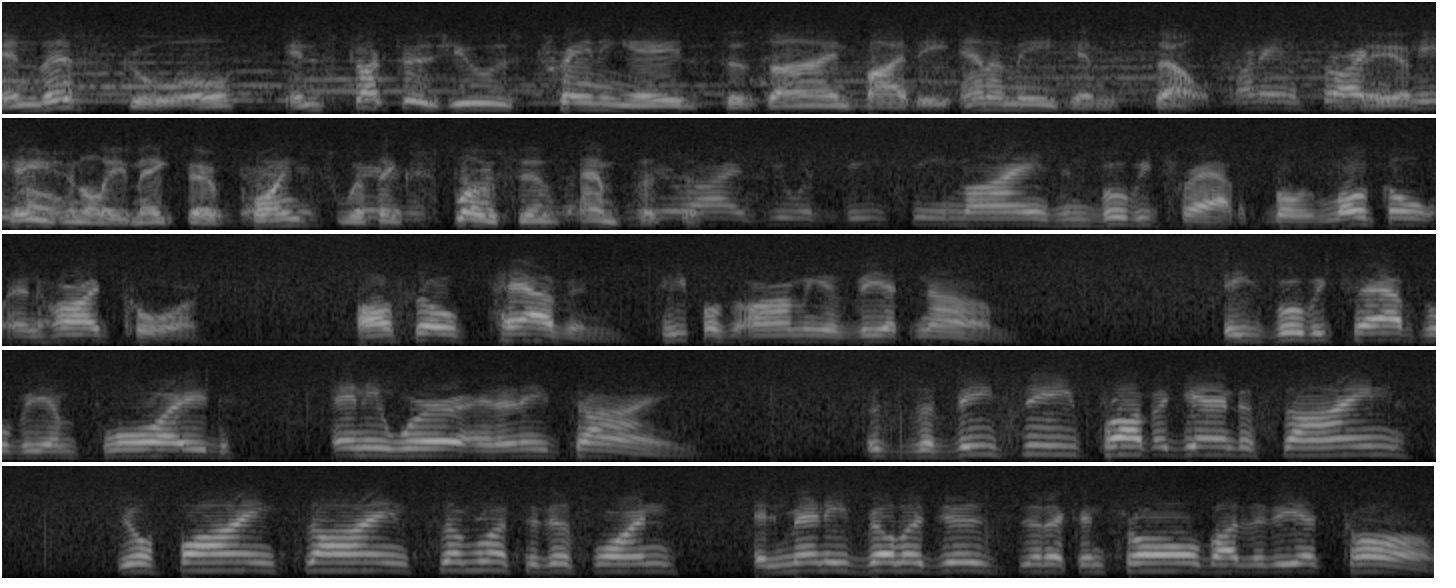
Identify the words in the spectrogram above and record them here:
In this school, instructors use training aids designed by the enemy himself. They occasionally make their points with explosive emphasis. You with VC mines and booby traps, both local and hardcore. Also, PAVN, People's Army of Vietnam. These booby traps will be employed anywhere at any time. This is a VC propaganda sign. You'll find signs similar to this one in many villages that are controlled by the Viet Cong.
